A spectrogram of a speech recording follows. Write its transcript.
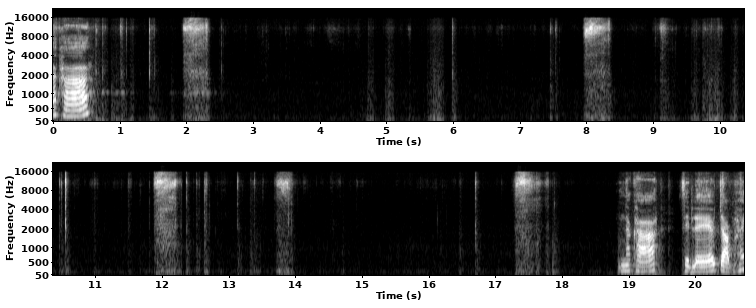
นะคะ นะคะ เสร็จแล้วจับให้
